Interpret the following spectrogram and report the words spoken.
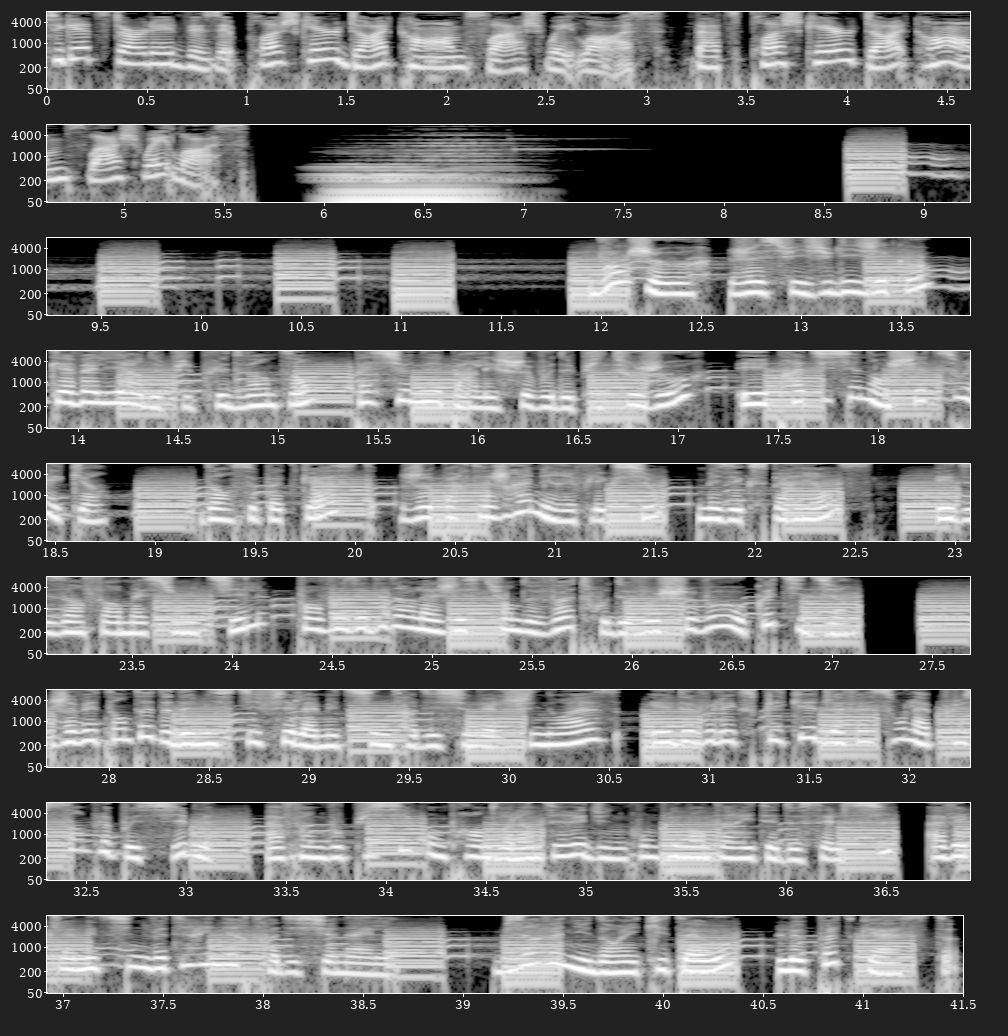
To get started, visit plushcare.com slash weight loss. That's plushcare.com slash weight loss. Bonjour, je suis Julie Géco, cavalière depuis plus de 20 ans, passionnée par les chevaux depuis toujours et praticienne en shiatsu équin. Dans ce podcast, je partagerai mes réflexions, mes expériences et des informations utiles pour vous aider dans la gestion de votre ou de vos chevaux au quotidien. Je vais tenter de démystifier la médecine traditionnelle chinoise et de vous l'expliquer de la façon la plus simple possible afin que vous puissiez comprendre l'intérêt d'une complémentarité de celle-ci avec la médecine vétérinaire traditionnelle. Bienvenue dans Equitao, le podcast.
